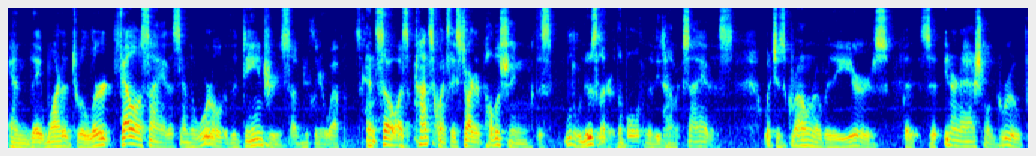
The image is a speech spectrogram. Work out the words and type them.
And they wanted to alert fellow scientists and the world of the dangers of nuclear weapons. And so, as a consequence, they started publishing this little newsletter, the Bulletin of the Atomic Scientists, which has grown over the years. But it's an international group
